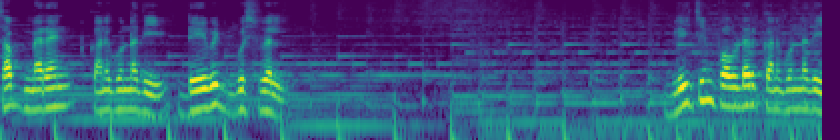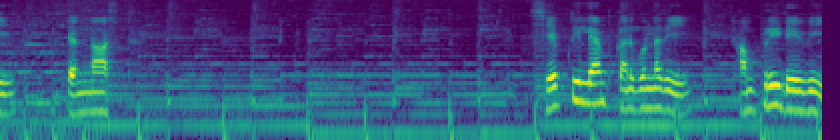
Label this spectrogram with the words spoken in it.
సబ్ మెరైన్ కనుగొన్నది డేవిడ్ బుష్వెల్. బ్లీచింగ్ పౌడర్ కనుగొన్నది టెన్నాస్ట్. సేఫ్టీ ల్యాంప్ కనుగొన్నది హంప్రీ డేవీ.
